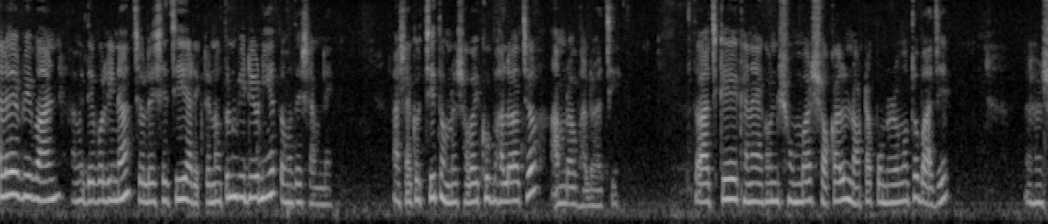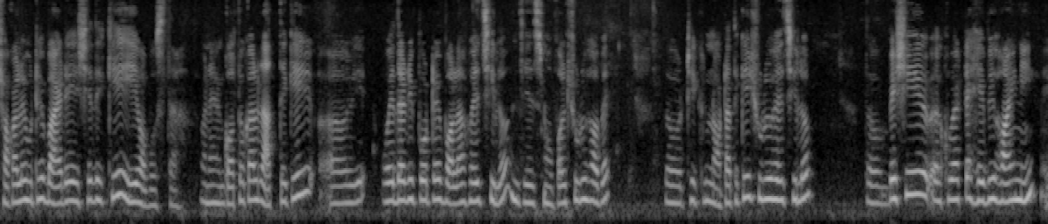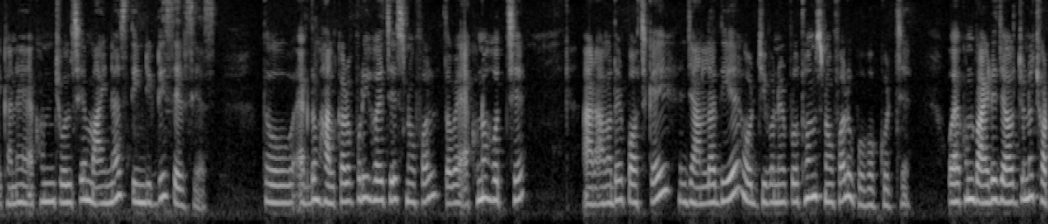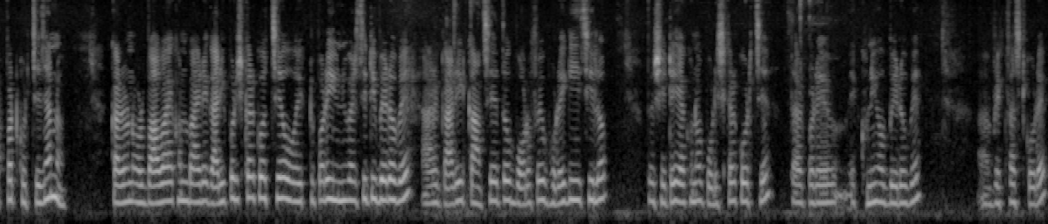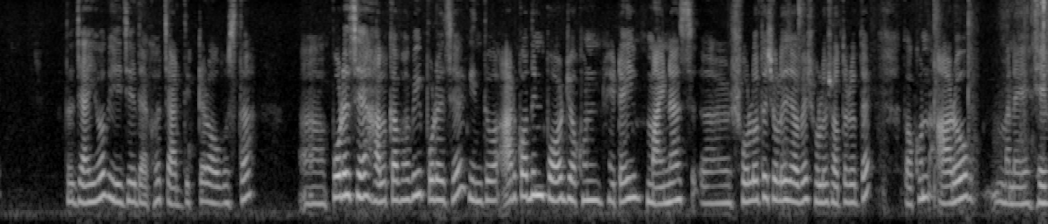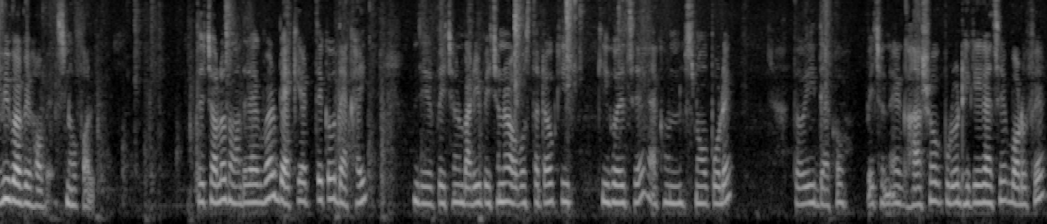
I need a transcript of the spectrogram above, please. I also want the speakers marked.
Speaker 1: Hello everyone আমি দেবলীনা, চলে এসেছি আর একটা নতুন ভিডিও নিয়ে তোমাদের সামনে। আশা করছি তোমরা সবাই খুব ভালো আছো, আমরাও ভালো আছি। তো আজকে এখানে এখন সোমবার সকাল নটা পনেরো মতো বাজে। সকালে উঠে বাইরে এসে দেখি এই অবস্থা। মানে গতকাল রাত থেকেই ওয়েদার রিপোর্টে বলা হয়েছিল যে স্নোফল শুরু হবে। তো ঠিক নটা থেকেই শুরু হয়েছিল। তো বেশি খুব একটা হেভি হয়নি। এখানে এখন চলছে মাইনাস তিন ডিগ্রি সেলসিয়াস তো একদম হালকার ওপরই হয়েছে স্নোফল তবে এখনও হচ্ছে। আর আমাদের পচকাই জানলা দিয়ে ওর জীবনের প্রথম স্নোফল উপভোগ করছে। ও এখন বাইরে যাওয়ার জন্য ছটফট করছে, জানো? কারণ ওর বাবা এখন বাইরে গাড়ি পরিষ্কার করছে, ও একটু পরে ইউনিভার্সিটি বেরোবে। আর গাড়ির কাঁচে তো বরফে ভরে গিয়েছিল, তো সেটাই এখনও পরিষ্কার করছে। তারপরে এক্ষুনি ও বেরোবে ব্রেকফাস্ট করে। তো যাই হোক, এই যে দেখো চারদিকটার অবস্থা। পড়েছে, হালকাভাবেই পড়েছে। কিন্তু আর কদিন পর যখন এটাই মাইনাস ষোলোতে চলে যাবে, ষোলো, সতেরোতে, তখন আরও মানে হেভিভাবে হবে স্নোফল তো চলো তোমাদের একবার ব্যাকয়ার্ড থেকেও দেখাই যে পেছন, বাড়ির পেছনের অবস্থাটাও কি কি হয়েছে এখন স্নো পড়ে। তো এই দেখো, পেছনের ঘাসও পুরো ঢেকে গেছে বরফে।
